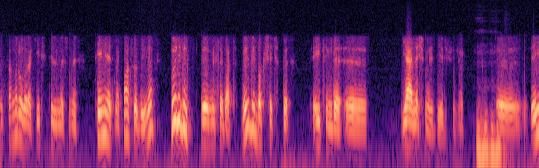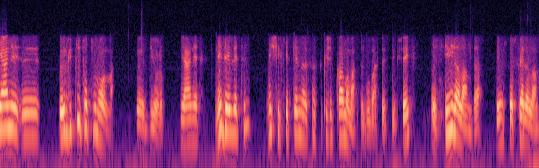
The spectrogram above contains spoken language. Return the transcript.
insanlar olarak yetiştirilmesini temin etmek maksadıyla böyle bir e, müfredat, böyle bir bakış açısı eğitimde e, yerleşmeli diye düşünüyorum. e, yani e, örgütlü toplum olmak e, diyorum. Yani ne devletin ne şirketlerin arasında sıkışıp kalmamaktır bu bahsettiğim şey. E, sivil alanda, benim sosyal alan,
